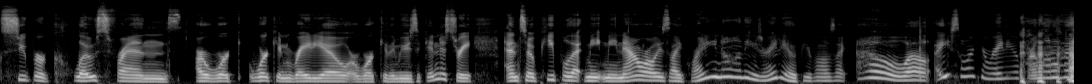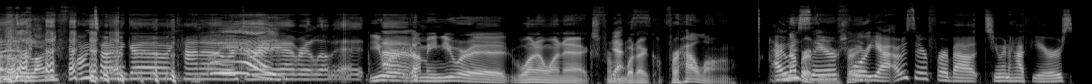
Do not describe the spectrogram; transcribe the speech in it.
super close friends are work work in radio or work in the music industry, and so people that meet me now are always like, "Why do you know all these radio people?" I was like, "Oh, well, I used to work in radio for a little bit." Life? Long time ago, I kind of worked in radio for a little bit. You were, Um, I mean, you were at 101X from Yes. what I for how long? I was there years, for right? yeah, I was there for about two and a half years.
